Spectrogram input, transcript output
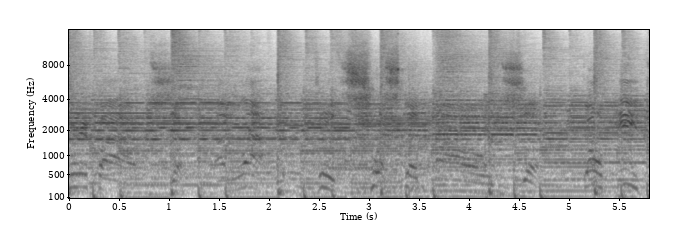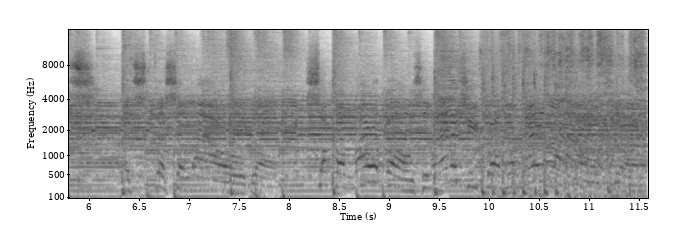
prefabs uh, and laugh through twisted mouths. Don't eat, it's disallowed. Sucker moribunds and energy from the mainland.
